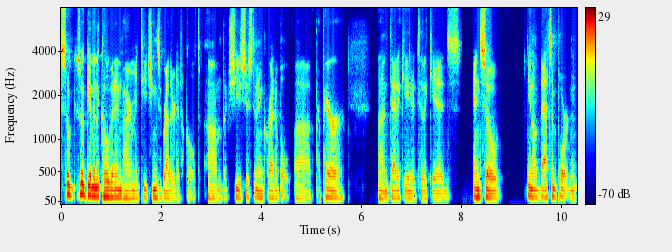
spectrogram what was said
So so given the covid environment teaching's rather difficult um, but she's just an incredible uh, preparer uh, dedicated to the kids and so you know that's important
